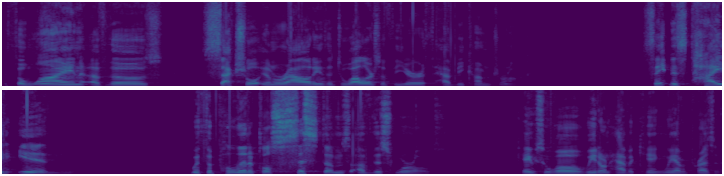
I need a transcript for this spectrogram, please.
With the wine of those sexual immorality, the dwellers of the earth have become drunk. Satan is tied in with the political systems of this world. Okay, so, whoa, we don't have a king, we have a president.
